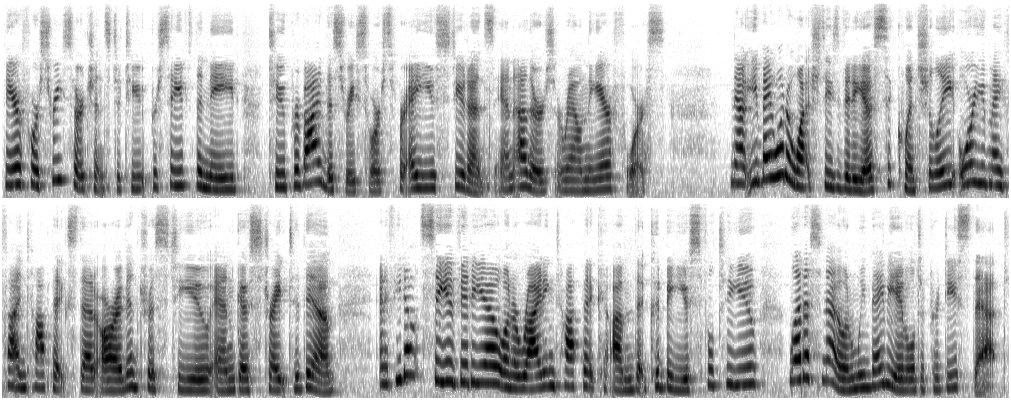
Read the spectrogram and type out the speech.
the Air Force Research Institute perceived the need to provide this resource for AU students and others around the Air Force. Now, you may want to watch these videos sequentially, or you may find topics that are of interest to you and go straight to them. And if you don't see a video on a writing topic um, that could be useful to you, let us know and we may be able to produce that.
